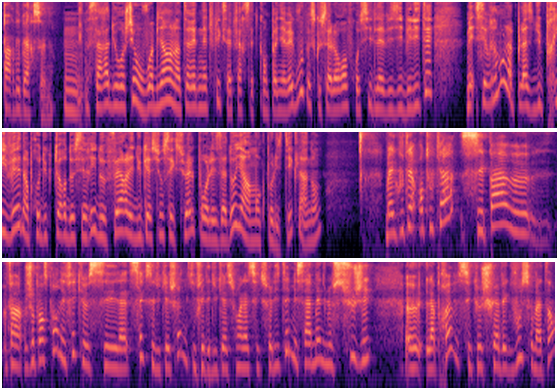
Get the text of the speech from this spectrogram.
par les personnes. Mmh. Sarah Durocher, on voit bien l'intérêt de Netflix à faire cette campagne avec vous parce que ça leur offre aussi de la visibilité. Mais c'est vraiment la place du privé d'un producteur de série de faire l'éducation sexuelle pour les ados. Il y a un manque politique là, non? Bah écoutez, en tout cas, c'est pas, euh, enfin, je pense pas en effet que c'est la sex education qui fait l'éducation à la sexualité, mais ça amène le sujet. Euh, la preuve, c'est que je suis avec vous ce matin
